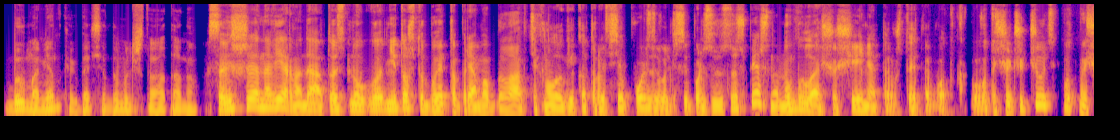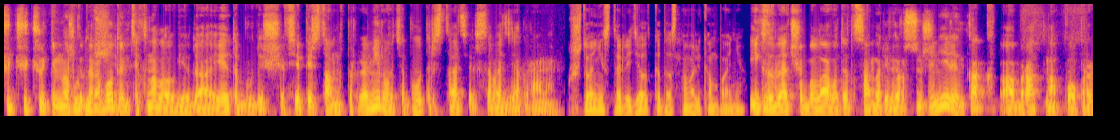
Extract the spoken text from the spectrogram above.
был момент, когда все думали, что это оно. Совершенно верно, да. То есть, ну, не то, чтобы это прямо была технология, которой все пользовались и пользовались успешно, но было ощущение того, что это вот, как бы, вот еще чуть-чуть, вот мы еще чуть-чуть немножко будущее. доработаем технологию, да, и это будущее. Все перестанут программировать, а будут рисовать, рисовать диаграммы. Что они стали делать, когда основали компанию? Их задача была вот это самый реверс инжиниринг, как обратно по программе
